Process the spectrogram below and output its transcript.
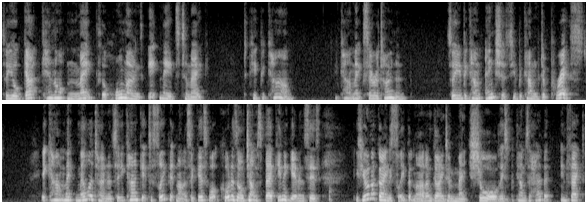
So your gut cannot make the hormones it needs to make to keep you calm. You can't make serotonin. So you become anxious, you become depressed. It can't make melatonin, so you can't get to sleep at night. So guess what? Cortisol jumps back in again and says, if you're not going to sleep at night, I'm going to make sure this becomes a habit. In fact,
